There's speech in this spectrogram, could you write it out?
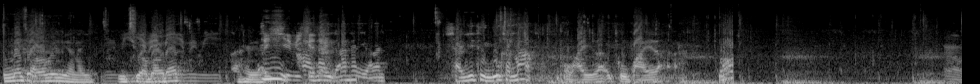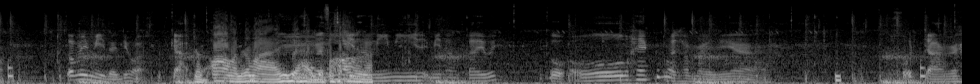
มึงแน่ใจว่าไม่มีอะไร มีชัวร์เบลได้ไม่มีโอเคไอ้เชี่ยมีกระอันดาษอันไหนอันฉันคิดถึงลูกฉันมากไหวแล้วกูไปละอ้าวก็ไม่มีเลยนี่หว่ากูกะเดี๋ยวพ่อมันก็มาที่จะหายเดี๋ยวพ่อมีมันทานะงนี้มีมีทางไปเว้ยโอ้โอ้ให้กูมาทำไมเนี่ยโคตรจังเลย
